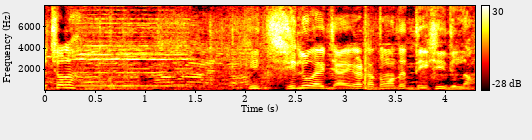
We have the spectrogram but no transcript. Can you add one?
তো চলো। কি ছিল এই জায়গাটা তোমাদের দেখিয়ে দিলাম।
